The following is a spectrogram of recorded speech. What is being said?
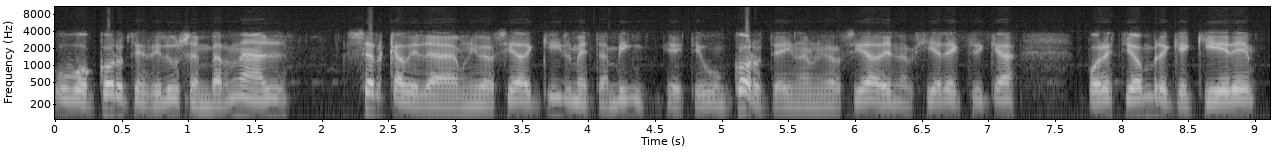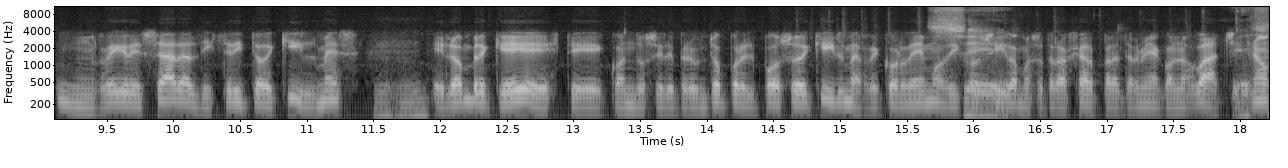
hubo cortes de luz en Bernal, cerca de la Universidad de Quilmes también este, hubo un corte en la Universidad de Energía Eléctrica por este hombre que quiere mm, regresar al distrito de Quilmes, el hombre que este, cuando se le preguntó por el pozo de Quilmes, recordemos, dijo sí, vamos a trabajar para terminar con los baches, ¿no?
